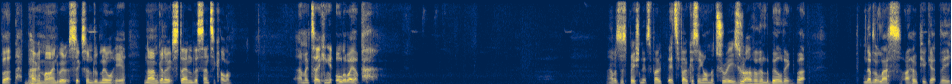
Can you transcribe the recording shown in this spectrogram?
but bear in mind we're at 600 mil here. Now I'm going to extend the center column. And I'm taking it all the way up. I have a suspicion it's fo it's focusing on the trees rather than the building, but nevertheless, I hope you get the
